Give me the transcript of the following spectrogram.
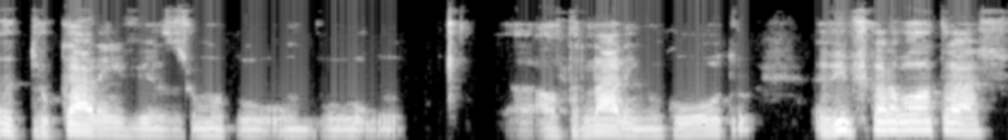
a trocarem vezes, um, um, um- a alternarem um com o outro, a vir buscar a bola atrás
